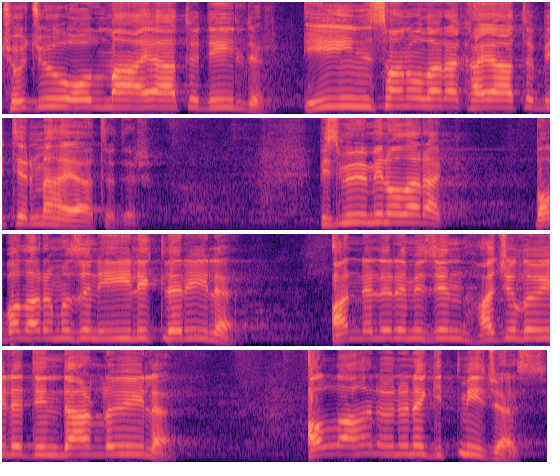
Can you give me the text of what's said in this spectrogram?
çocuğu olma hayatı değildir. İyi insan olarak hayatı bitirme hayatıdır. Biz mümin olarak babalarımızın iyilikleriyle, annelerimizin hacılığıyla, dindarlığıyla Allah'ın önüne gitmeyeceğiz.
